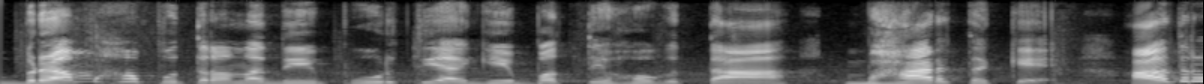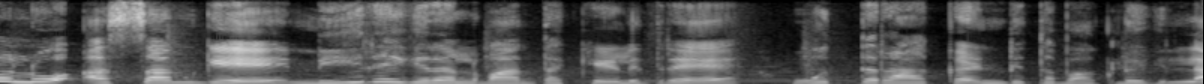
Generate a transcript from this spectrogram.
ಬ್ರಹ್ಮಪುತ್ರ ನದಿ ಪೂರ್ತಿಯಾಗಿ ಬತ್ತಿ ಹೋಗುತ್ತಾ? ಭಾರತಕ್ಕೆ. ಅದರಲ್ಲೂ ಅಸ್ಸಾಂಗೆ ನೀರೇ ಇರಲ್ವಾ ಅಂತ ಕೇಳಿದ್ರೆ ಉತ್ತರ ಖಂಡಿತವಾಗ್ಲೂ ಇಲ್ಲ.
